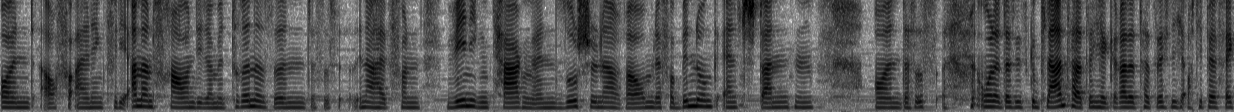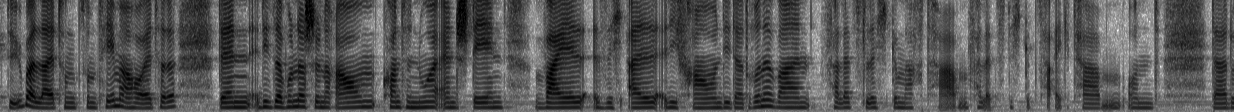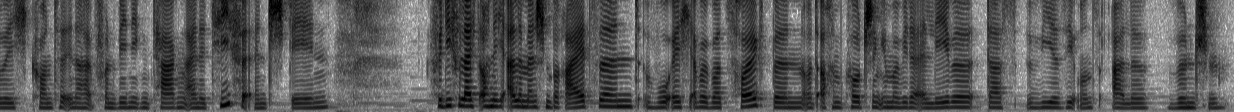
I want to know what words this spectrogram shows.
und auch vor allen Dingen für die anderen Frauen, die damit drin sind. Es ist innerhalb von wenigen Tagen ein so schöner Raum der Verbindung entstanden. Und das ist, ohne dass ich es geplant hatte, hier gerade tatsächlich auch die perfekte Überleitung zum Thema heute. Denn dieser wunderschöne Raum konnte nur entstehen, weil sich all die Frauen, die da drinnen waren, verletzlich gemacht haben, verletzlich gezeigt haben. Und dadurch konnte innerhalb von wenigen Tagen eine Tiefe entstehen, für die vielleicht auch nicht alle Menschen bereit sind, wo ich aber überzeugt bin und auch im Coaching immer wieder erlebe, dass wir sie uns alle wünschen.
